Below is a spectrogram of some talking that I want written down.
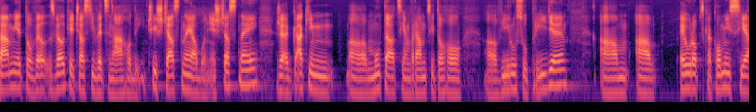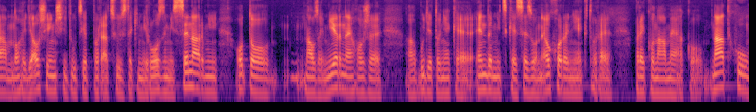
tam je to veľ, z veľkej časti vec náhody. Či šťastnej alebo nešťastnej, že k akým uh, mutáciám v rámci toho uh, vírusu príde. Um, a Európska komisia a mnohé ďalšie inštitúcie pracujú s takými rôznymi scenármi od toho naozaj mierneho, že uh, bude to nejaké endemické sezónne ochorenie, ktoré prekonáme ako nádchu,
